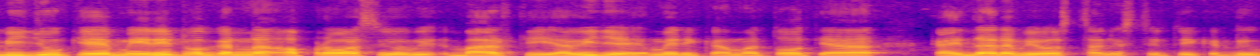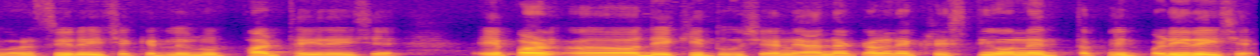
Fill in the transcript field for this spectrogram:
બીજું કે મેરિટ વગરના અપ્રવાસીઓ બહારથી આવી જાય અમેરિકામાં, તો ત્યાં કાયદા અને વ્યવસ્થાની સ્થિતિ કેટલી વણસી રહી છે, કેટલી લૂંટફાટ થઈ રહી છે એ પણ દેખીતું છે અને આના કારણે ખ્રિસ્તીઓને તકલીફ પડી રહી છે.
